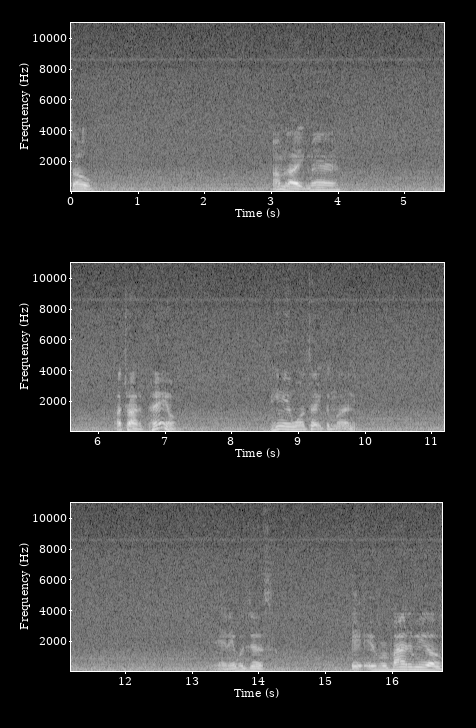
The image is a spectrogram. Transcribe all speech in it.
So, I'm like, man, I tried to pay him. He didn't want to take the money. And it was just, it, it reminded me of,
